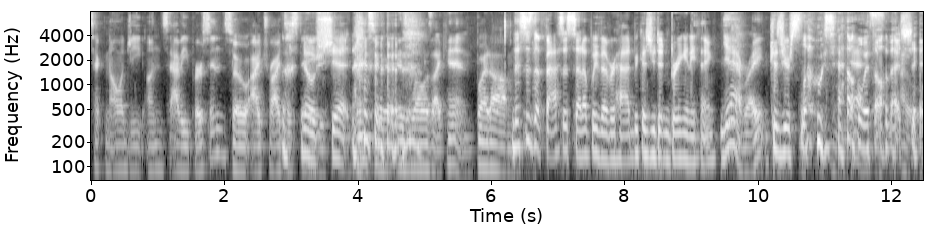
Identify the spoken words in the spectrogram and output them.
technology unsavvy person, so I try to stay No shit. into it as well as I can. But um, This is the fastest setup we've ever had because you didn't bring anything. yeah, right. Because you're slow as hell Yes, with all that I shit.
